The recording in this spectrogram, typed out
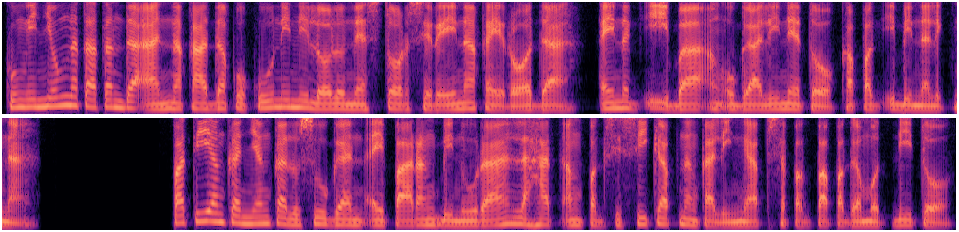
Kung inyong natatandaan na kada kukunin ni Lolo Nestor si Reyna kay Roda, ay nag-iiba ang ugali nito kapag ibinalik na. Pati ang kanyang kalusugan ay parang binura lahat ang pagsisikap ng kalingap sa pagpapagamot dito.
